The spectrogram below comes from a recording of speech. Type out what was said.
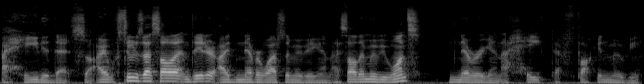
I hated that. So I, as soon as I saw that in theater, I'd never watch the movie again. I saw that movie once, never again. I hate that fucking movie.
